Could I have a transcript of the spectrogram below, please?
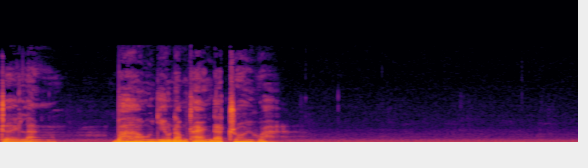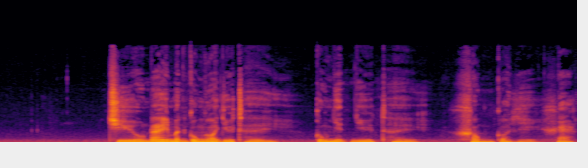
trời lặn. Bao nhiêu năm tháng đã trôi qua. Chiều nay mình cũng ngồi như thế, cũng nhìn như thế, không có gì khác.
